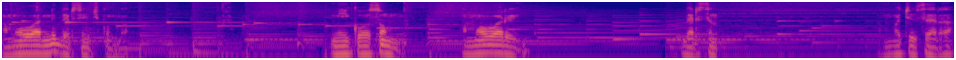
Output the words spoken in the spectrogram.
అమ్మవారిని దర్శించుకుందాం. మీకోసం అమ్మవారి దర్శనం. అమ్మ చూసారా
